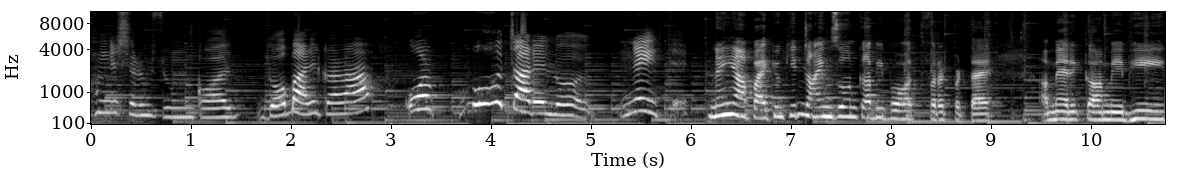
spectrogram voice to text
हमने सिर्फ़ जूम कॉल दो बार करा और बहुत सारे लोग नहीं थे। नहीं आ पाए क्योंकि टाइम जोन का भी बहुत फ़र्क पड़ता है। अमेरिका में भी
